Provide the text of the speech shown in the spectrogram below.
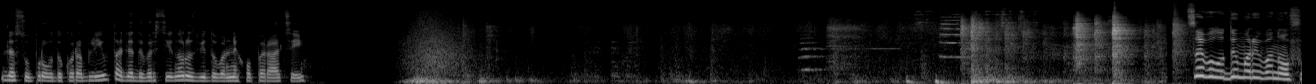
для супроводу кораблів та для диверсійно-розвідувальних операцій. Це Володимир Іванов,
